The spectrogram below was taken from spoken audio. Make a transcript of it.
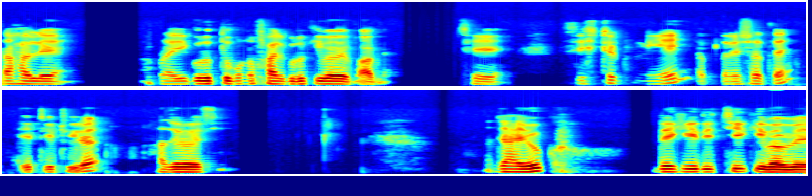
তাহলে আপনার এই গুরুত্বপূর্ণ ফাইলগুলো কীভাবে পাবেন? সে সিস্টেম নিয়েই আপনাদের সাথে এই টিউটোরিয়ালে হাজির হয়েছি। যাই হোক, দেখিয়ে দিচ্ছি কীভাবে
